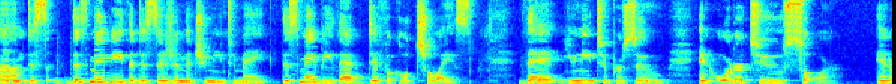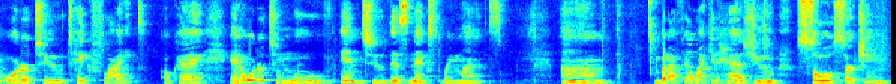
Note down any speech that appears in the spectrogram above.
Um, this, this may be the decision that you need to make. This may be that difficult choice that you need to pursue in order to soar, in order to take flight, okay? In order to move into this next three months. Um, but I feel like it has you soul searching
